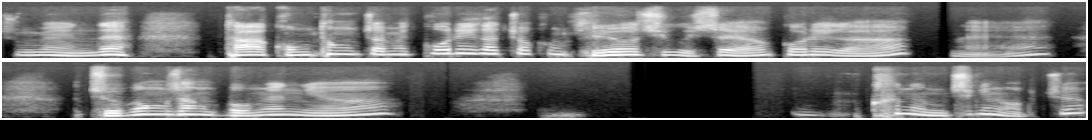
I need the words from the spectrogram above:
중면인데 다 공통점이 꼬리가 조금 길어지고 있어요. 꼬리가. 네. 주봉상 보면요. 큰 움직임 없죠?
